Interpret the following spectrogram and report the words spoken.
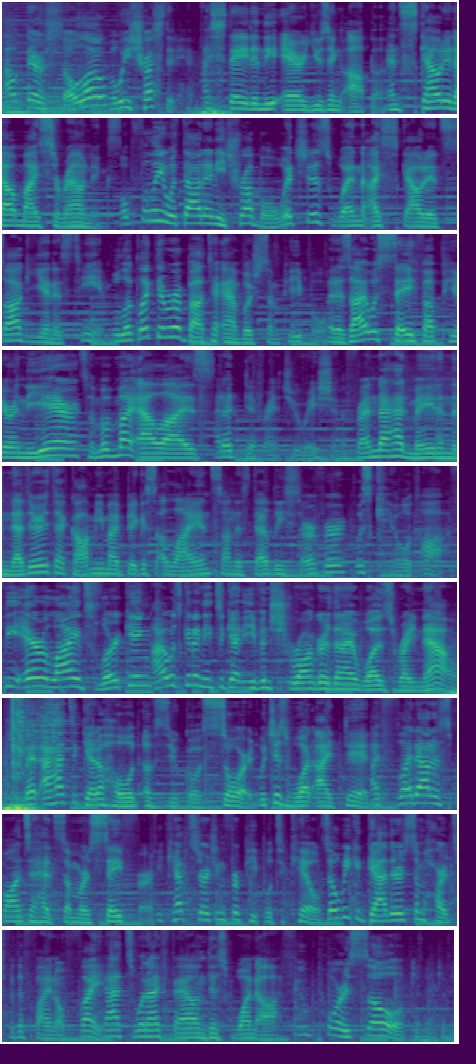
out there solo, but we trusted him. I stayed in the air using Appa and scouted out my surroundings, hopefully without any trouble, which is when I scouted Soggy and his team, who looked like they were about to ambush some people. But as I was safe up here in the air, some of my allies had a different situation. The friend I had made in the nether that got me my biggest alliance on this deadly server was killed off. The air alliance lurking, I was gonna need to get even stronger than I was right now. Which meant I had to get a hold of Zuko's sword, which is what I did. I fled out of spawn to head somewhere safer. We kept searching for people to kill so we could gather some hearts for the final fight. That's when I found this one off. You poor soul. Can I, can I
